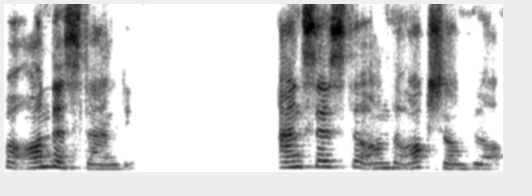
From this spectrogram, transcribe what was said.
for understanding. Ancestor on the auction block,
